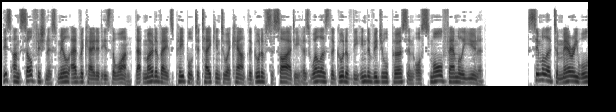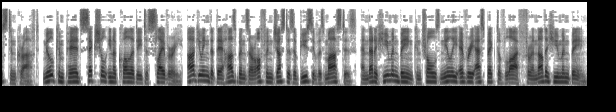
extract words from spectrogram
This unselfishness Mill advocated is the one that motivates people to take into account the good of society as well as the good of the individual person or small family unit. Similar to Mary Wollstonecraft, Mill compared sexual inequality to slavery, arguing that their husbands are often just as abusive as masters, and that a human being controls nearly every aspect of life for another human being.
